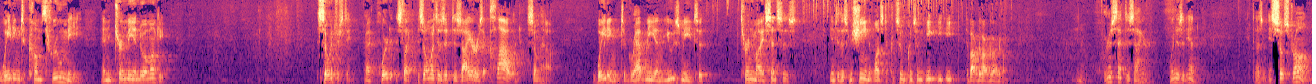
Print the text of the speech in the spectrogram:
waiting to come through me and turn me into a monkey. So interesting, right? Where it's like it's almost as if desire is a cloud somehow, waiting to grab me and use me to turn my senses into this machine that wants to consume, consume, eat, eat, eat, devour, devour, devour, devour. You know, where is that desire? When does it end? It doesn't. It's so strong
